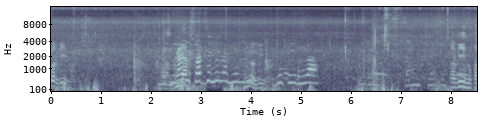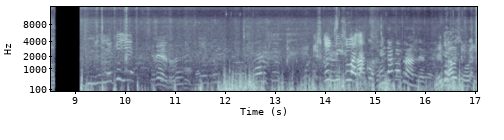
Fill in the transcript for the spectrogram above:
ગોર વી ભીંડા ભીંડો વી ભૂતી ભીંડા અભી નું પણ રેડ રેડ સ્કૂલની સુવા કો ભીંડા કો ત્રણ લેતો એ લાવ છે હોટલ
